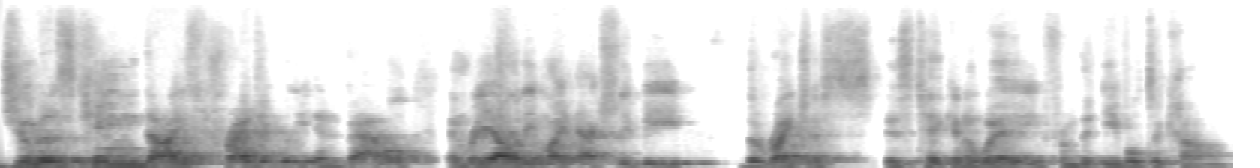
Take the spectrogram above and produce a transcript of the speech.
Judah's king dies tragically in battle, in reality might actually be the righteous is taken away from the evil to come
